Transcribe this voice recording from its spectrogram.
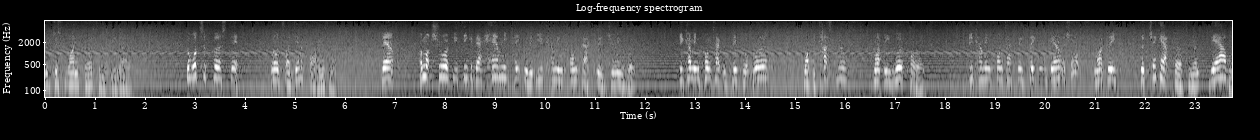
with just one person that you know. But what's the first step? Well, it's identifying, isn't it? Now, I'm not sure if you think about how many people that you come in contact with during the week. You come in contact with people at work, might be customers, might be work colleagues. You come in contact with people down at the shops. Might be the checkout person at the Aldi.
